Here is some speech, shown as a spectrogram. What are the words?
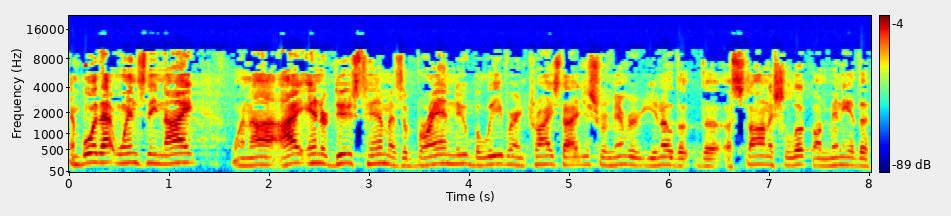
And boy, that Wednesday night, when I, I, introduced him as a brand new believer in Christ, I just remember, you know, the, the astonished look on many of the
